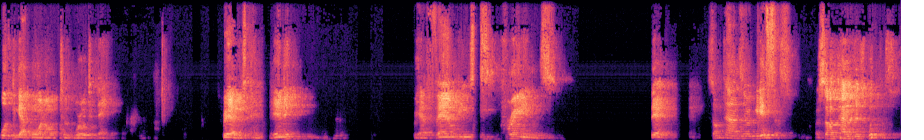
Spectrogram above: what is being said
what we got going on to the world today. We have this pandemic. We have families, friends that sometimes are against us, or sometimes it's with us.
